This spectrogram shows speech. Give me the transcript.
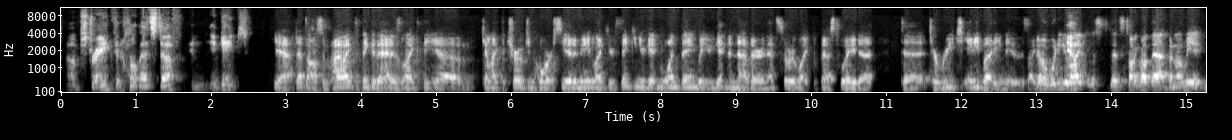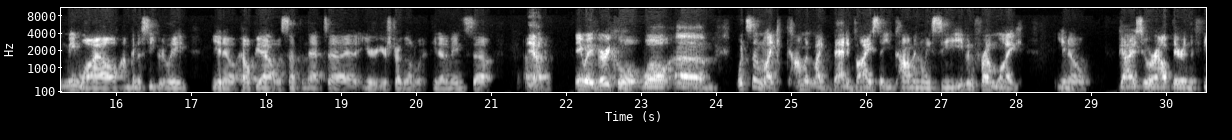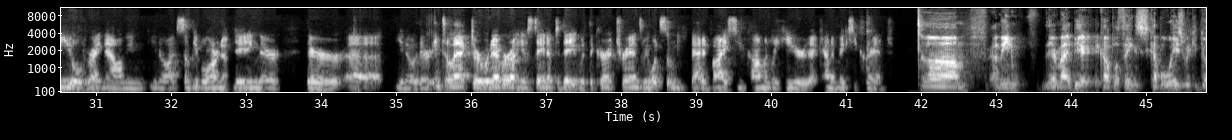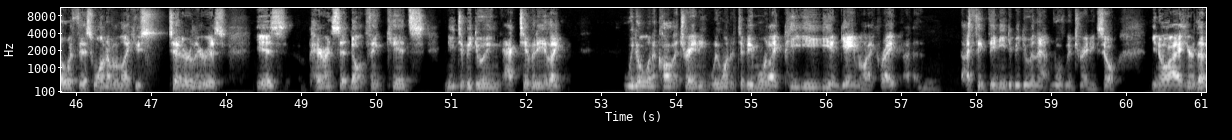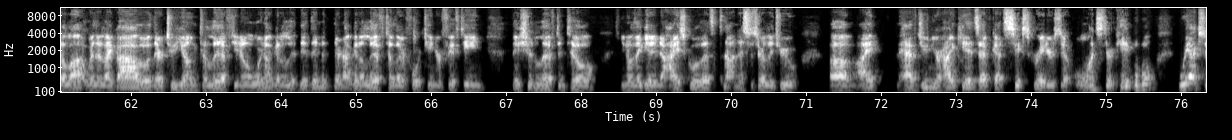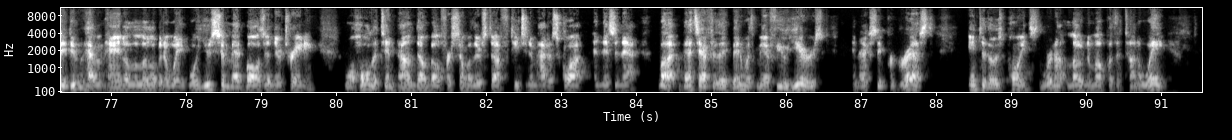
um, strength, and all that stuff in, in games. Yeah, that's awesome. I like to think of that as like the um, kind of like the Trojan horse. You know what I mean? Like you're thinking you're getting one thing, but you're getting another, and that's sort of like the best way to to to reach anybody new. It's like, oh, what do you yeah. like? Let's let's talk about that. But I mean, meanwhile, I'm going to secretly, you know, help you out with something that uh, you're you're struggling with. You know what I mean? So, uh, yeah. Anyway, very cool. Well, um, what's some like common like bad advice that you commonly see, even from like, you know, guys who are out there in the field right now. I mean, you know, some people aren't updating their their uh, you know their intellect or whatever. You know, staying up to date with the current trends. I mean, what's some bad advice you commonly hear that kind of makes you cringe? Um, I mean, there might be a couple things, a couple ways we could go with this. One of them, like you said earlier, is is parents that don't think kids need to be doing activity like we don't want to call it training. We want it to be more like PE and game like, right? Mm-hmm. I think they need to be doing that movement training. So, you know, I hear that a lot where they're like, ah, oh, they're too young to lift. You know, we're not going to lift. They're not going to lift till they're 14 or 15. They shouldn't lift until, you know, they get into high school. That's not necessarily true. Um, I have junior high kids. I've got sixth graders that once they're capable, we actually do have them handle a little bit of weight. We'll use some med balls in their training. We'll hold a 10 pound dumbbell for some of their stuff, teaching them how to squat and this and that. But that's after they've been with me a few years and actually progressed into those points. We're not loading them up with a ton of weight,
